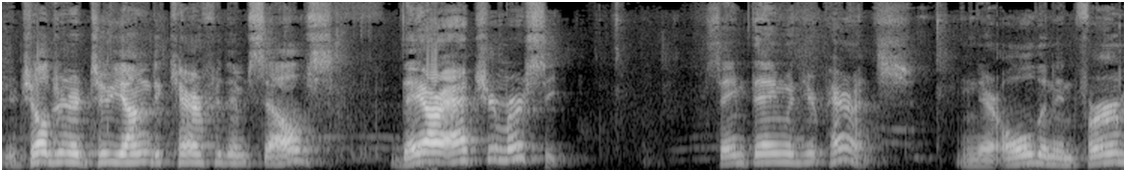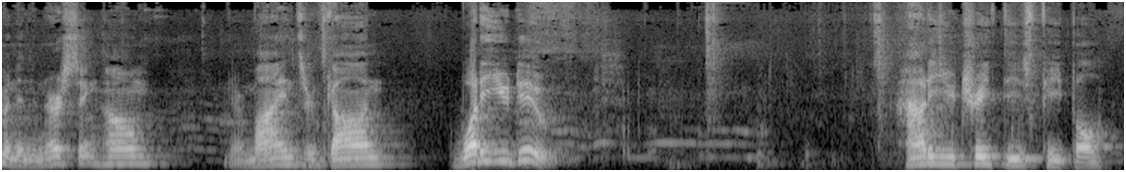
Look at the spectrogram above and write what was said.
Your children are too young to care for themselves, they are at your mercy. Same thing with your parents When they're old and infirm and in the nursing home, their minds are gone, what do you do? How do you treat these people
